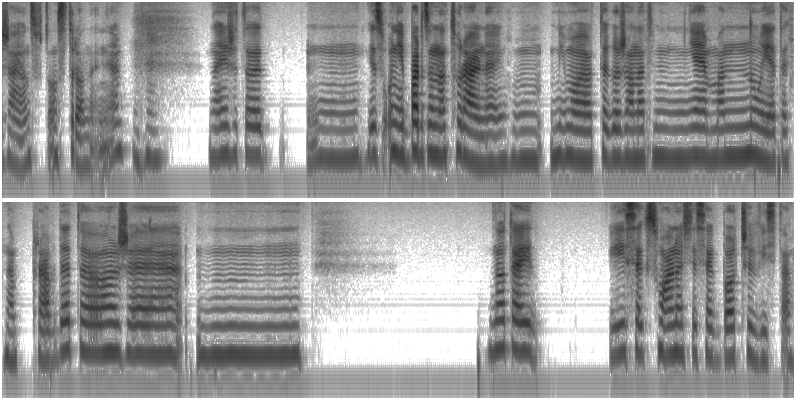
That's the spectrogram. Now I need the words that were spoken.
uderzając w tą stronę, nie? Mhm. No i że to mm, jest u niej bardzo naturalne. Mimo tego, że ona tym nie manuje tak naprawdę, to że mm, no ta jej seksualność jest jakby oczywista.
